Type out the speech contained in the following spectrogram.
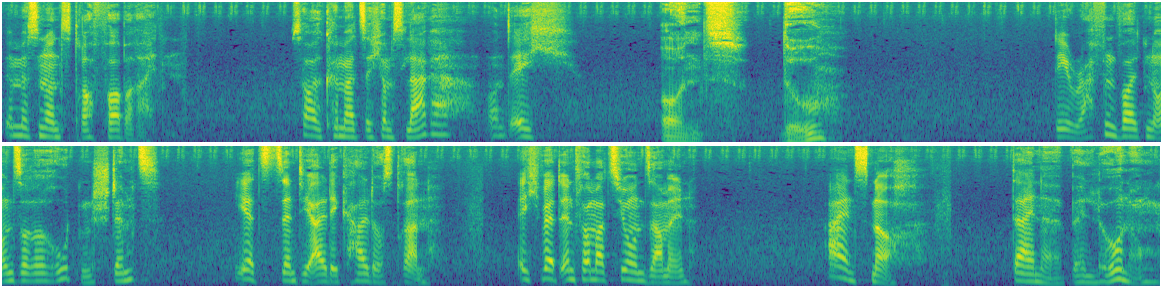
Wir müssen uns darauf vorbereiten. Saul kümmert sich ums Lager und ich... Und du? Die Ruffen wollten unsere Routen, stimmt's? Jetzt sind die Aldecaldos dran. Ich werde Informationen sammeln. Eins noch. Deine Belohnung.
